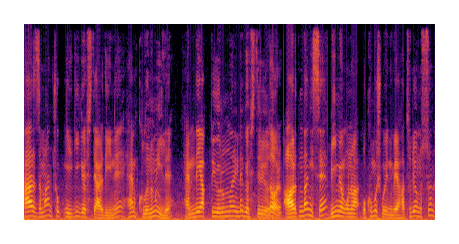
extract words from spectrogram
her zaman çok ilgi gösterdiğini hem kullanımı ile hem de yaptığı yorumlarıyla gösteriyordu. Doğru. Ardından ise bilmiyorum onu okumuş muydun veya hatırlıyor musun?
